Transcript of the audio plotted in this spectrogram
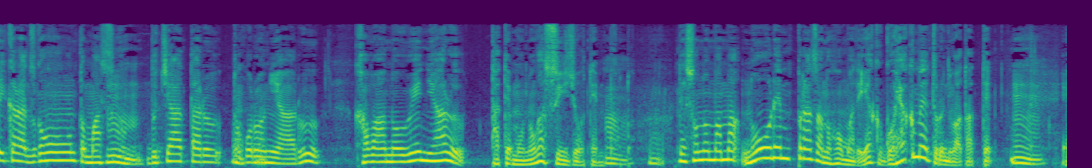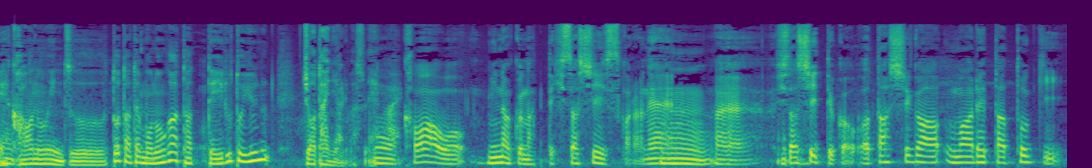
りからズゴーンとまっすぐぶち当たるところにある川の上にある建物が水上店舗と、うんうん、で、そのままノーレンプラザの方まで約500メートルにわたって、うん、えー、川の上にずっと建物が建っているという状態にありますね。もう川を見なくなって久しいですからね。うん、えー、久しいっていうか、私が生まれた時、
